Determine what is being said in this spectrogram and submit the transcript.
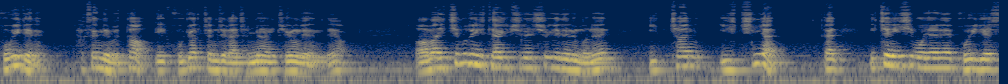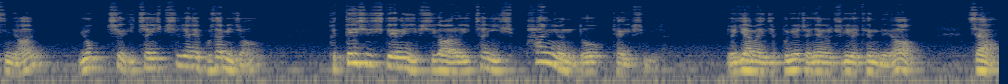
고2 되는 학생들부터 이 고교학점제가 전면 적용되는데요. 아마 이 친구도 이제 대학 입시를 치르게 되는 거는 2027년 그러니까 2025년에 고1이었으면 6, 7, 2027년에 고3이죠. 그때 실시되는 입시가 바로 2028학년도 대학 입시입니다. 여기 아마 이제 분열 전향을 주게 될 텐데요. 자,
